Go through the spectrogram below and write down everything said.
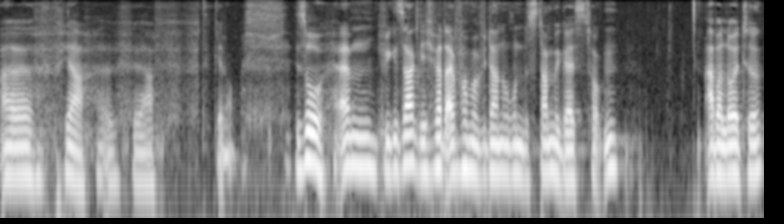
äh, ja, äh, ja, genau. So, ähm, wie gesagt, ich werde einfach mal wieder eine Runde Stumblegeist zocken. Aber Leute,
